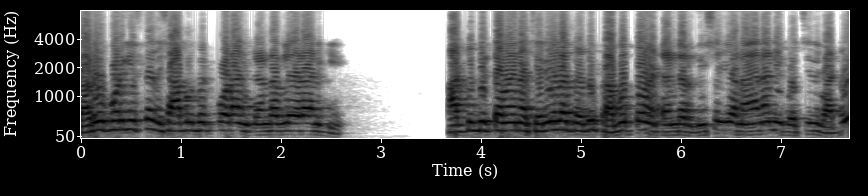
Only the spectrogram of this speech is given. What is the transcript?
గడువు పొడిగిస్తుంది షాపులు పెట్టుకోవడానికి టెండర్లు వేయడానికి కట్టుదిట్టమైన చర్యలతోటి ప్రభుత్వం టెండర్ దిశగా నాయన నీకు వచ్చింది బటు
